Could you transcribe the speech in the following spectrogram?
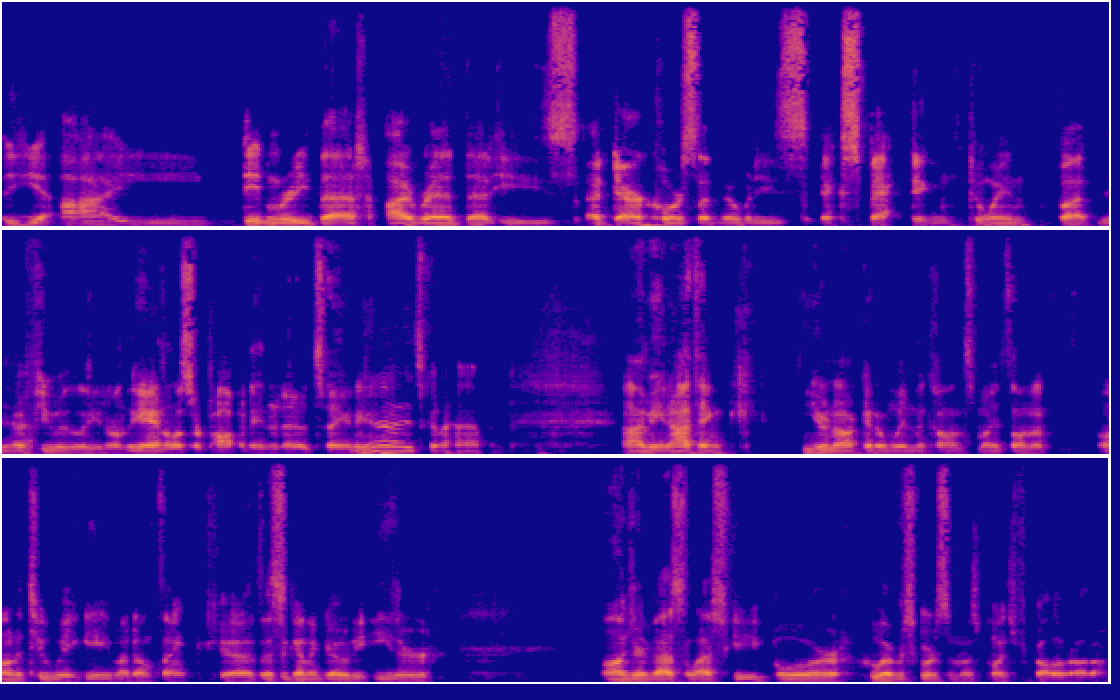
Yeah, I didn't read that. I read that he's a dark horse that nobody's expecting to win, but Yeah. a few of the you know the analysts are popping in and out saying, "Yeah, it's going to happen." I mean, I think you're not going to win the Conn Smythe on a on a two way game. I don't think uh, this is going to go to either Andre Vasilevskiy or whoever scores the most points for Colorado.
